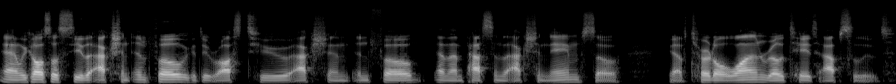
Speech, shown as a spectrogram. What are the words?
and we can also see the action info. We could do ROS2 action info and then pass in the action name. So we have turtle1 rotate absolute.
